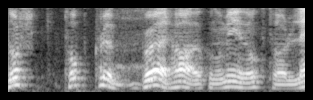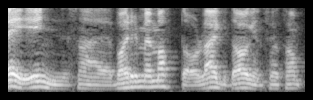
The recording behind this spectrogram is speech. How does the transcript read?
norsk toppklubb bør ha økonomi nok til å leie inn sånne varmematter og legge dagen før kamp.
